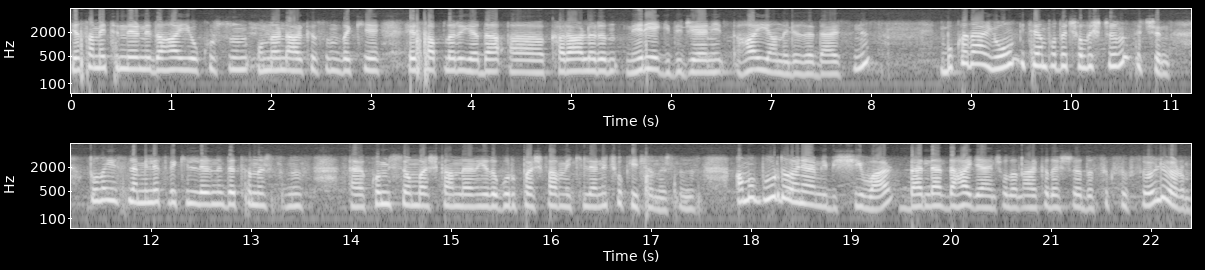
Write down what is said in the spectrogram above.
Yasa metinlerini daha iyi okursunuz. Onların arkasındaki hesapları ya da kararların nereye gideceğini daha iyi analiz edersiniz bu kadar yoğun bir tempoda çalıştığınız için dolayısıyla milletvekillerini de tanırsınız. E, komisyon başkanlarını ya da grup başkan vekillerini çok iyi tanırsınız. Ama burada önemli bir şey var. Benden daha genç olan arkadaşlara da sık sık söylüyorum.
